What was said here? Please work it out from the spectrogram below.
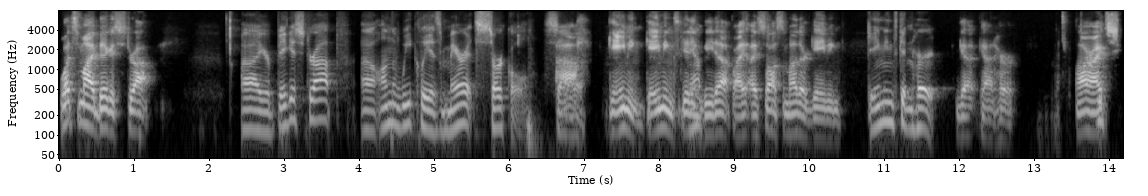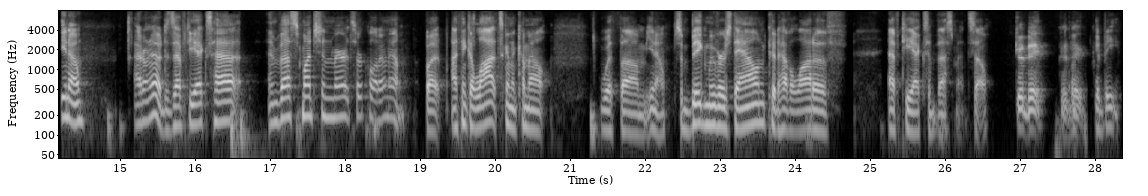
What's my biggest drop? Uh, your biggest drop uh, on the weekly is Merit Circle. So Ah, gaming. Gaming's getting Yeah. beat up. I, I saw some other gaming gaming's getting hurt. got got hurt. All right. Which you know, I don't know. Does FTX ha- invest much in Merit Circle? I don't know, but I think a lot's going to come out with um, you know, some big movers down could have a lot of FTX investment. So Could be. Could be. could be.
